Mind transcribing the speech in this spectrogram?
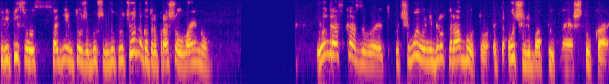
переписывалась с одним тоже бывшим заключенным, который прошел войну. И он рассказывает, почему его не берут на работу. Это очень любопытная штука.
